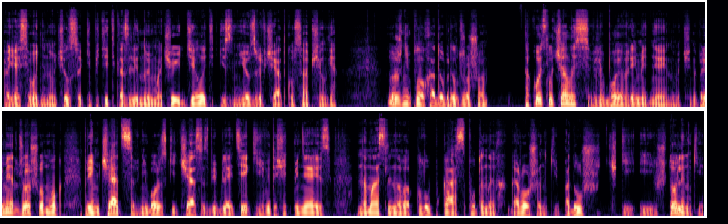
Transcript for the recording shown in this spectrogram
«А я сегодня научился кипятить козлиную мочу и делать из нее взрывчатку», — сообщил я. «Тоже неплохо», — одобрил Джошуа. Такое случалось в любое время дня и ночи. Например, Джошуа мог примчаться в небожеский час из библиотеки и вытащить меня из намасленного клубка спутанных горошинки, подушечки и штолинки,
